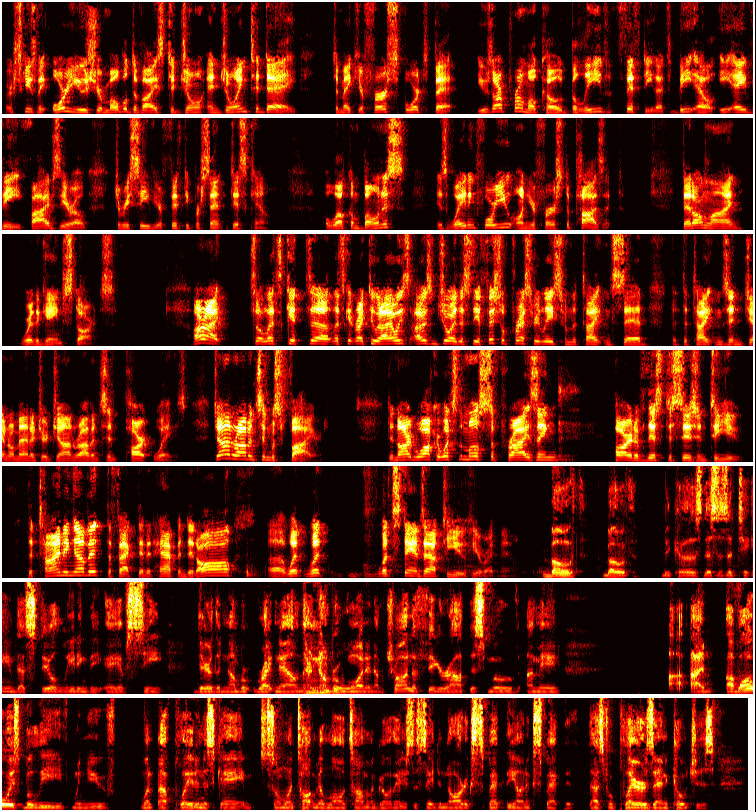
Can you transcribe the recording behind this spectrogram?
or excuse me, or use your mobile device to join and join today to make your first sports bet. Use our promo code BLEAV50, that's B L E A V 50, to receive your 50% discount. A welcome bonus is waiting for you on your first deposit. Bet online where the game starts. All right, so let's get uh, let's get right to it. I always I always enjoy this. The official press release from the Titans said that the Titans and general manager Jon Robinson part ways. Jon Robinson was fired. Denard Walker, what's the most surprising part of this decision to you? The timing of it, the fact that it happened at all. Uh, what what what stands out to you here right now? Both, both, because this is a team that's still leading the AFC. They're the number right now. They're number one, and I'm trying to figure out this move. I mean, I, I have always believed when you've when I've played in this game, someone taught me a long time ago. They used to say, "Denard, expect the unexpected." That's for players and coaches.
